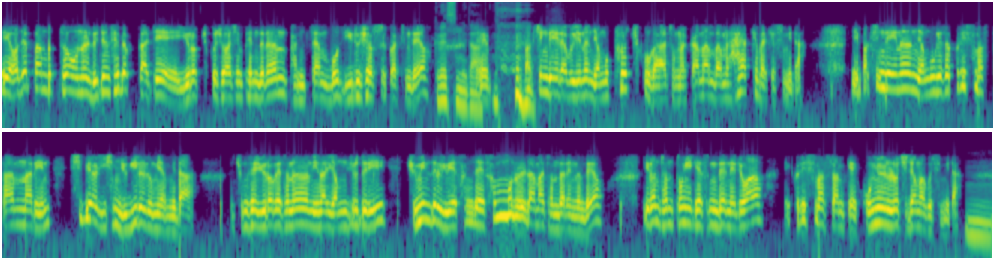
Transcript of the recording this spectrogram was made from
예, 어젯밤부터 오늘 늦은 새벽까지 유럽 축구 좋아하신 팬들은 밤잠 못 이루셨을 것 같은데요. 그랬습니다. 예, 박싱데이라 불리는 영국 프로축구가 정말 까만 밤을 하얗게 밝혔습니다. 이 박싱데이는 영국에서 크리스마스 다음 날인 12월 26일을 의미합니다. 중세 유럽에서는 이날 영주들이 주민들을 위해 상자에 선물을 담아 전달했는데요. 이런 전통이 계승돼 내려와 크리스마스와 함께 공휴일로 지정하고 있습니다. 음.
